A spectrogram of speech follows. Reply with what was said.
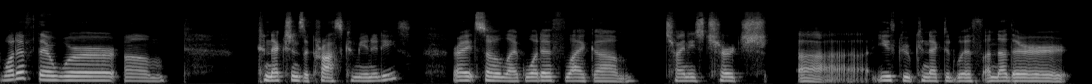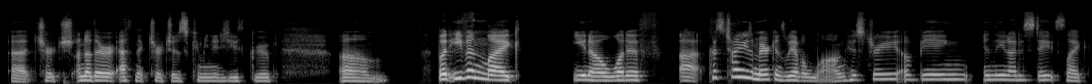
what if there were um connections across communities right so like what if like um chinese church uh, youth group connected with another uh, church, another ethnic church's community youth group. Um, but even like, you know, what if because uh, Chinese Americans, we have a long history of being in the United States. Like,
